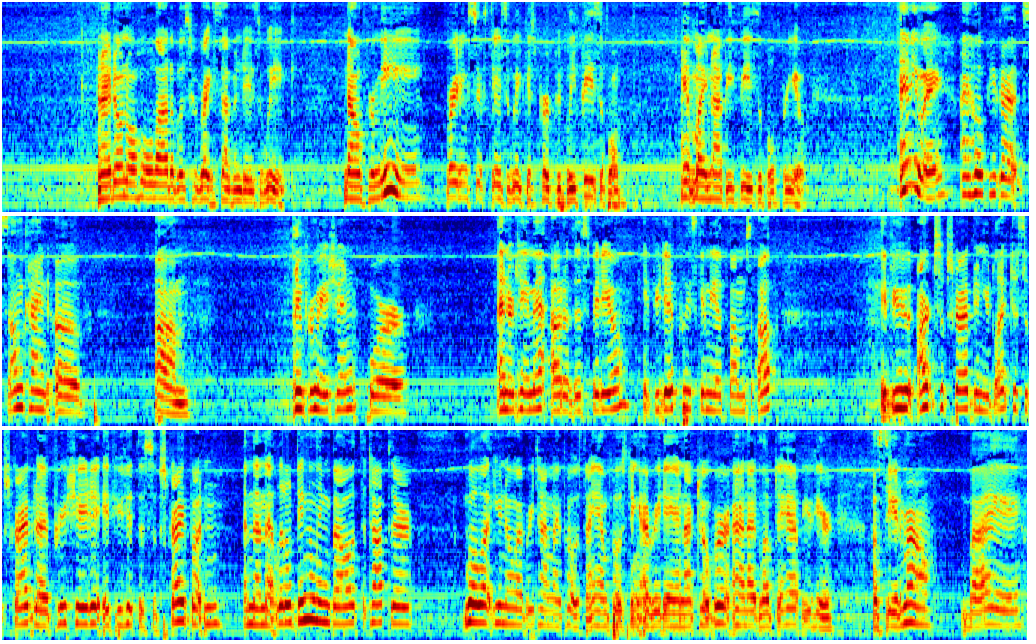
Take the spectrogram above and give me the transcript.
And I don't know a whole lot of us who write seven days a week. Now, for me, writing six days a week is perfectly feasible. It might not be feasible for you. Anyway, I hope you got some kind of um, information or entertainment out of this video. If you did, please give me a thumbs up. If you aren't subscribed and you'd like to subscribe, I appreciate it if you hit the subscribe button. And then that little ding-a-ling bell at the top there will let you know every time I post. I am posting every day in October, and I'd love to have you here. I'll see you tomorrow. Bye.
